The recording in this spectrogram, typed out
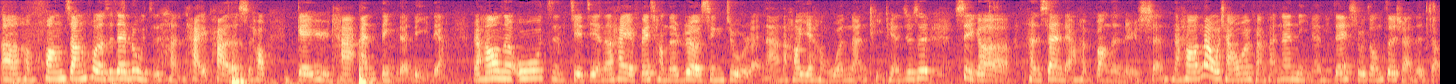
嗯、很慌张，或者是在路子很害怕的时候，给予他安定的力量。然后呢，五五子姐姐呢，她也非常的热心助人啊，然后也很温暖体贴，就是是一个很善良、很棒的女生。然后，那我想要问凡凡，那你呢？你在书中最喜欢的角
